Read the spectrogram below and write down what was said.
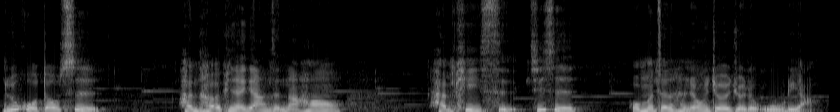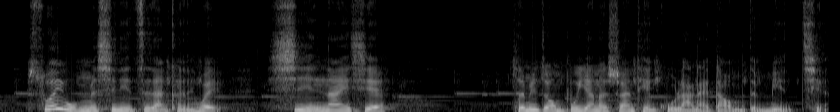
如果都是很和平的样子，然后很 peace，其实我们真的很容易就会觉得无聊，所以我们心里自然可能会吸引那一些生命中不一样的酸甜苦辣来到我们的面前。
